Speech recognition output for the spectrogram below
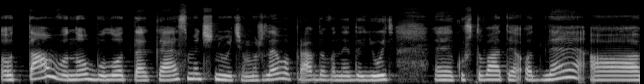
От там воно було таке смачнюче. Можливо, правда, вони дають е, куштувати одне, а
